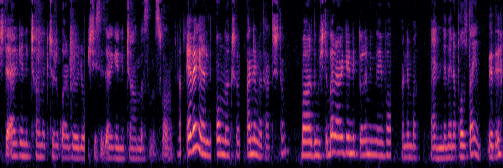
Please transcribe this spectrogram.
İşte ergenlik çağındaki çocuklar böyle. İşte siz ergenlik çağındasınız falan filan. Eve geldim. Onun akşam annemle tartıştım. Bağırdım işte ben ergenlik dönemindeyim falan. Annem bak ben de menopozdayım dedi.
